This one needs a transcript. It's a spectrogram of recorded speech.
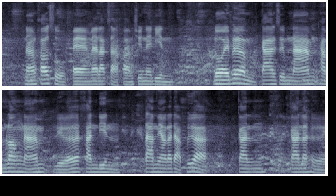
ำน้ำเข้าสู่แปลงและรักษาความชื้นในดิน โดยเพิ่มการซึมน้ำทำร่องน้ำหรือคันดิน ตามแนวระดับเพื่อ การการระเหย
